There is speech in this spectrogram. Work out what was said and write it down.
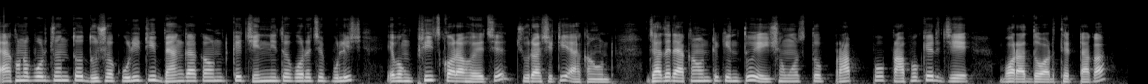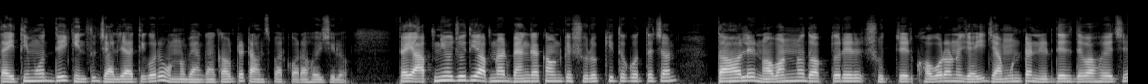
এখনও পর্যন্ত দুশো কুড়িটি ব্যাঙ্ক অ্যাকাউন্টকে চিহ্নিত করেছে পুলিশ এবং ফ্রিজ করা হয়েছে চুরাশিটি অ্যাকাউন্ট, যাদের অ্যাকাউন্টে কিন্তু এই সমস্ত প্রাপ্য, প্রাপকের যে বরাদ্দ অর্থের টাকা, তা ইতিমধ্যেই কিন্তু জালিয়াতি করে অন্য ব্যাঙ্ক অ্যাকাউন্টে ট্রান্সফার করা হয়েছিল। তাই আপনিও যদি আপনার ব্যাঙ্ক অ্যাকাউন্টকে সুরক্ষিত করতে চান, তাহলে নবান্ন দপ্তরের সূত্রের খবর অনুযায়ী যেমনটা নির্দেশ দেওয়া হয়েছে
